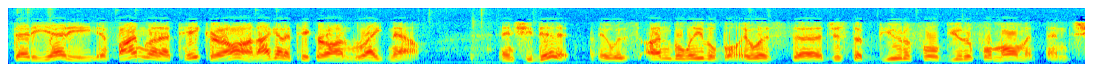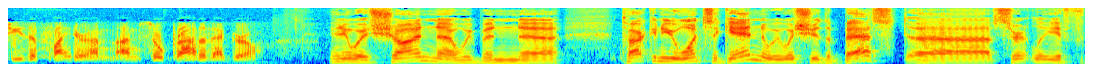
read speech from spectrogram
steady Eddie. If I'm going to take her on, I got to take her on right now." And she did it. It was unbelievable. It was uh, just a beautiful, beautiful moment. And she's a fighter. I'm I'm so proud of that girl. Anyway, Shawn, uh, we've been uh, talking to you once again. We wish you the best. Uh, certainly, if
